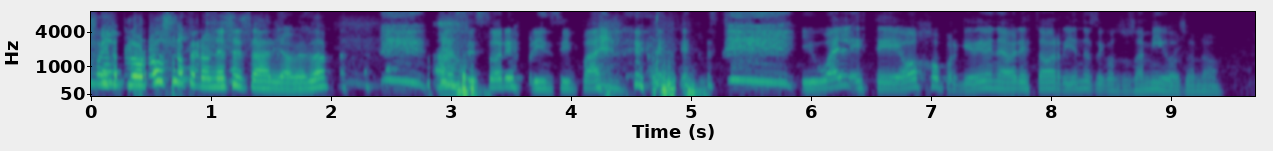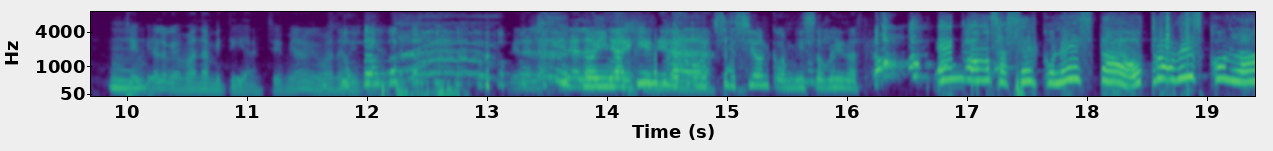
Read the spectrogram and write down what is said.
fue dolorosa pero necesaria, ¿verdad? De asesores principales. Igual, este, ojo, porque deben haber estado riéndose con sus amigos, ¿o no? Che, mira lo que me manda mi tía. Che, mira lo que me manda mi tía. Era la, era la imagino la conversación con mis sobrinos. ¿Qué vamos a hacer con esta? Otra vez con la.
